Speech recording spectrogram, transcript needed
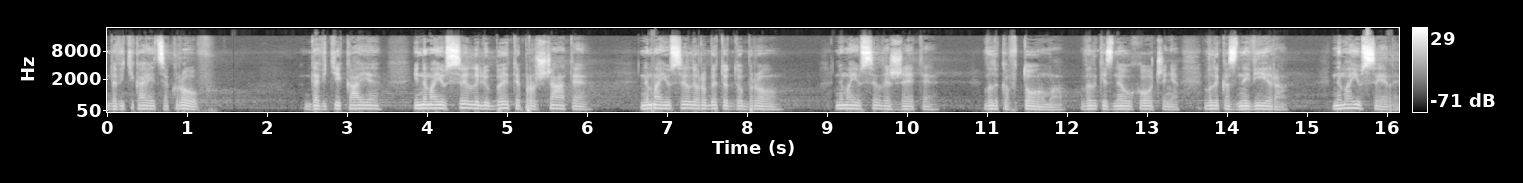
де відтікається кров, де відтікає і не маю сили любити, прощати, не маю сили робити добро, не маю сили жити, велика втома, велике знеохочення, велика зневіра, не маю сили.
